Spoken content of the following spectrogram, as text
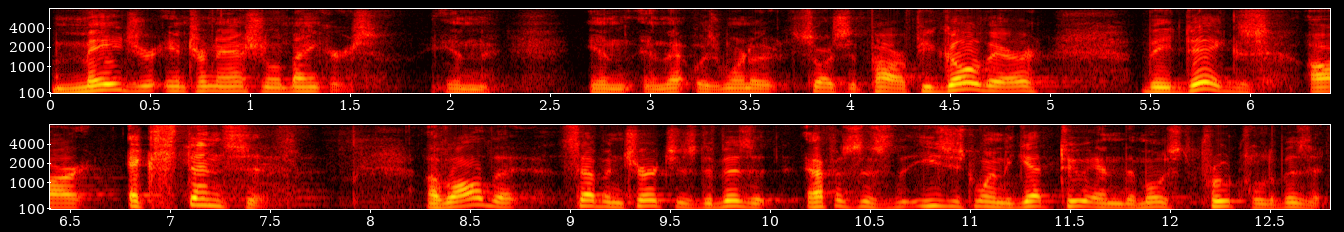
major international bankers, in, in, and that was one of the sources of power. If you go there, the digs are extensive. Of all the seven churches to visit, Ephesus is the easiest one to get to and the most fruitful to visit.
